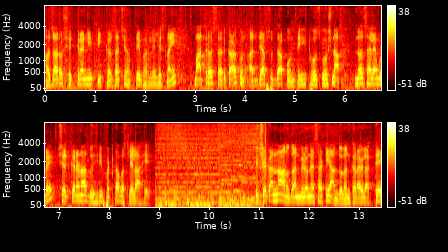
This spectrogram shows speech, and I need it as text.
हजारो शेतकऱ्यांनी पीक कर्जाचे हप्ते भरलेलेच नाही. मात्र सरकारकडून अद्याप सुद्धा ठोस घोषणा न झाल्यामुळे शेतकऱ्यांना दुहेरी फटका बसलेला आहे. शिक्षकांना अनुदान मिळवण्यासाठी आंदोलन करावे लागते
